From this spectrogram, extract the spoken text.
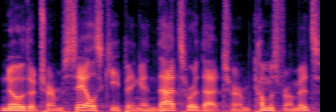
know the term sales keeping, and that's where that term comes from. It's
